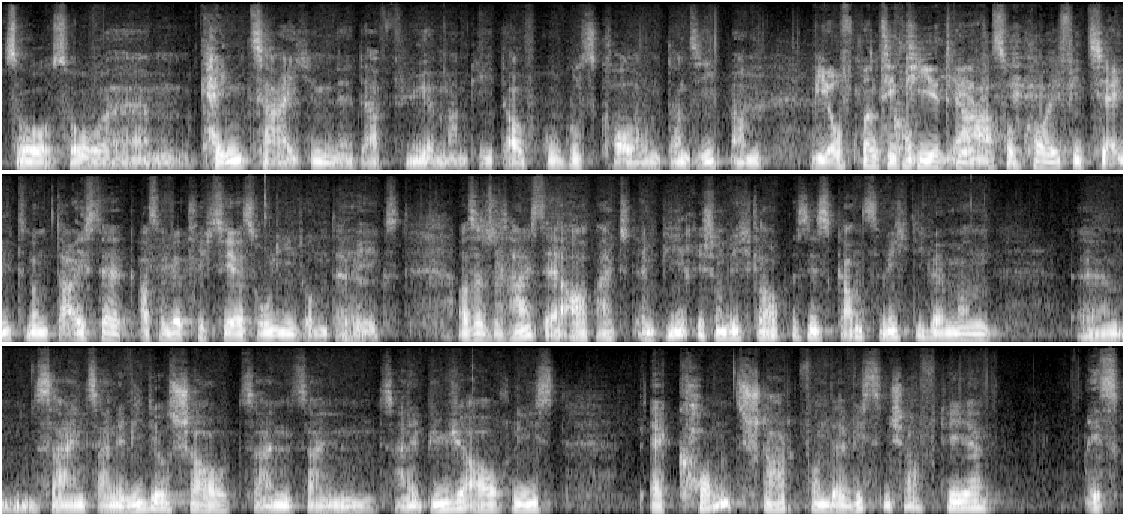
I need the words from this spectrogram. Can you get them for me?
so, so ähm, Kennzeichen dafür. Man geht auf Google Scholar und dann sieht man, wie oft man zitiert ja, wird. Ja, so Koeffizienten. Und da ist er also wirklich sehr solide unterwegs. Ja. Also das heißt, er arbeitet empirisch und ich glaube, das ist ganz wichtig, wenn man ähm, sein, seine Videos schaut, sein, sein, seine Bücher auch liest, er kommt stark von der Wissenschaft her. Es,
